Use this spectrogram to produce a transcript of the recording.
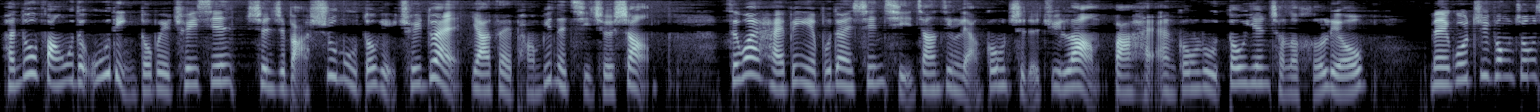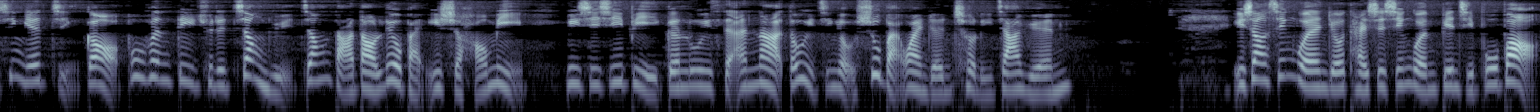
很多房屋的屋顶都被吹掀，甚至把树木都给吹断，压在旁边的汽车上。此外，海边也不断掀起将近两公尺的巨浪，把海岸公路都淹成了河流。美国飓风中心也警告，部分地区的降雨将达到六百一十毫米。密西西比跟路易斯安那都已经有数百万人撤离家园。以上新闻由台视新闻编辑播报，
